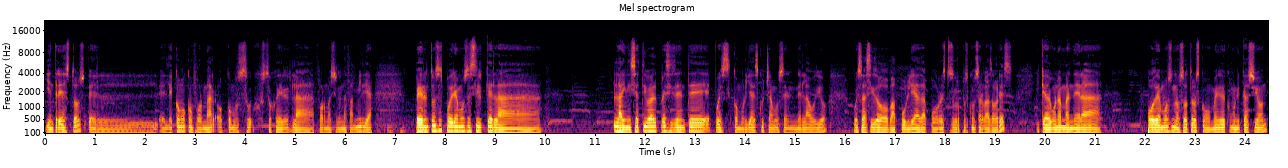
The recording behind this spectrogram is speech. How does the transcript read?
y entre estos el, el, de cómo conformar o cómo su sugerir la formación de una familia. Pero entonces podríamos decir que la la iniciativa del presidente, pues como ya escuchamos en el audio, pues ha sido vapuleada por estos grupos conservadores y que de alguna manera podemos nosotros como medio de comunicación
